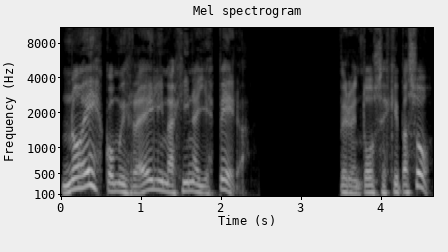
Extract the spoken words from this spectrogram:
no es como Israel imagina y espera. Pero entonces, ¿qué pasó?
